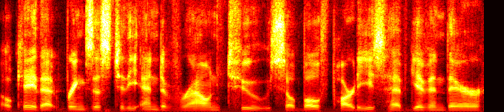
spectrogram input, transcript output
Okay, that brings us to the end of round two. So both parties have given their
